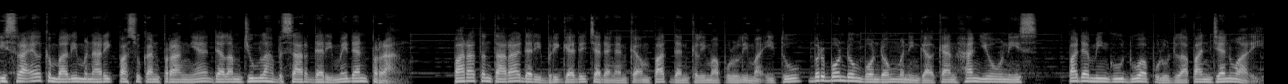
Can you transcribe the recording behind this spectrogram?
Israel kembali menarik pasukan perangnya dalam jumlah besar dari medan perang. Para tentara dari Brigade Cadangan ke-4 dan ke-55 itu berbondong-bondong meninggalkan Han Yunis pada Minggu 28 Januari.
